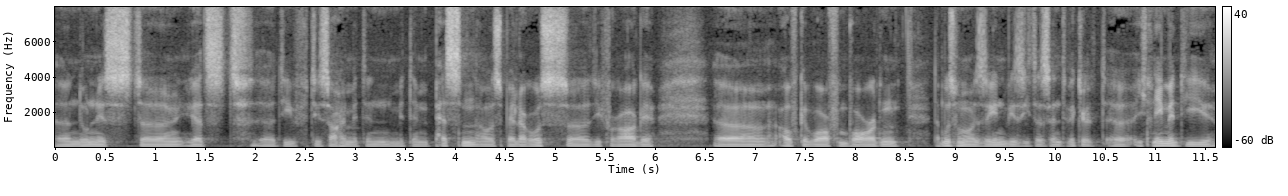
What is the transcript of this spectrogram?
Äh, nun ist äh, jetzt äh, die, die Sache mit den, mit den Pässen aus Belarus, äh, die Frage äh, aufgeworfen worden. Da muss man mal sehen, wie sich das entwickelt. ich nehme die,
